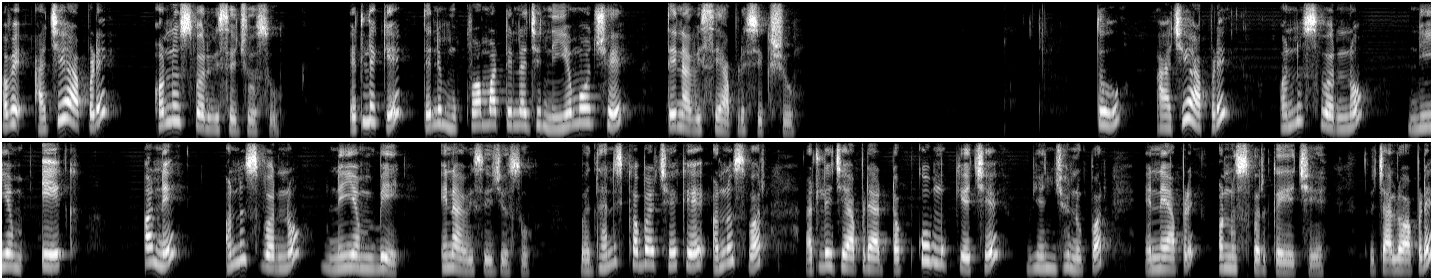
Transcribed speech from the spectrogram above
હવે આજે આપણે અનુસ્વર વિશે જોશું. એટલે કે તેને મૂકવા માટેના જે નિયમો છે તેના વિશે આપણે શીખશું. તો આજે આપણે અનુસ્વરનો નિયમ એક અને અનુસ્વરનો નિયમ બે એના વિશે જોશું. બધાને જ ખબર છે કે અનુસ્વર એટલે જે આપણે આ ટપકો મૂકીએ છીએ વ્યંજન ઉપર, એને આપણે અનુસ્વર કહીએ છીએ. તો ચાલો આપણે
